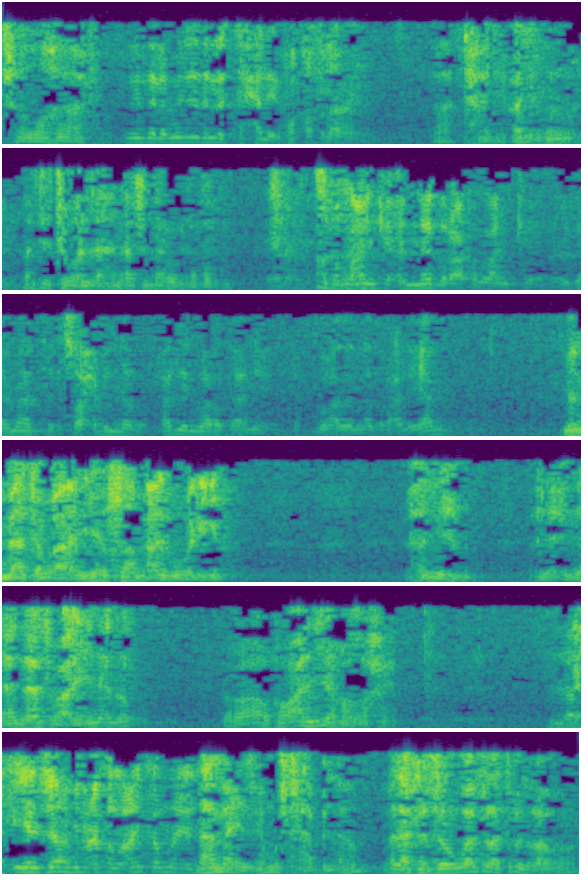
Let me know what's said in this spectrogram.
نسأل الله العافية. وإذا لم يوجد إلا التحاليل فقط لا غير. لا التحاليل قد يكون قد يتولاها ناس ما يوثقون عفى الله عنك. النذر عفى الله عنك. إذا مات صاحب النذر هل للورثة أن يأخذوا هذا النذر عليه من مات وعليه صام عنه وليه. هذه إذا مات وعليه نذر فهو عنه جزاه الله خير. لكن يلزمهم عفى الله عنك وما يلزم لا ما يلزم مستحب لهم. ولا تزر وزرة وزر أخرى.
